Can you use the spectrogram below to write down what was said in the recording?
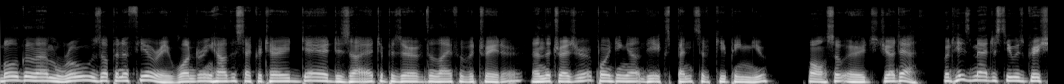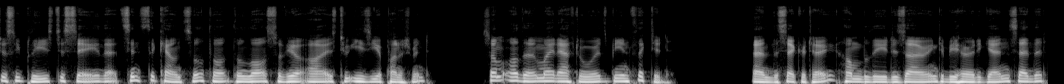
Bolgolam rose up in a fury, wondering how the secretary dared desire to preserve the life of a traitor, and the treasurer, pointing out the expense of keeping you, also urged your death. But his majesty was graciously pleased to say that since the council thought the loss of your eyes too easy a punishment, some other might afterwards be inflicted. And the secretary, humbly desiring to be heard again, said that,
